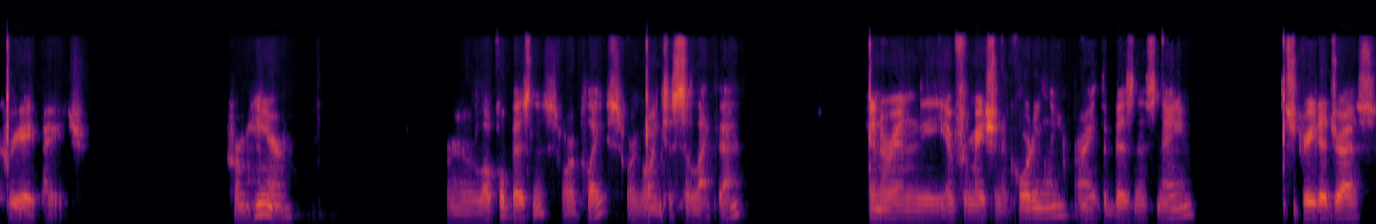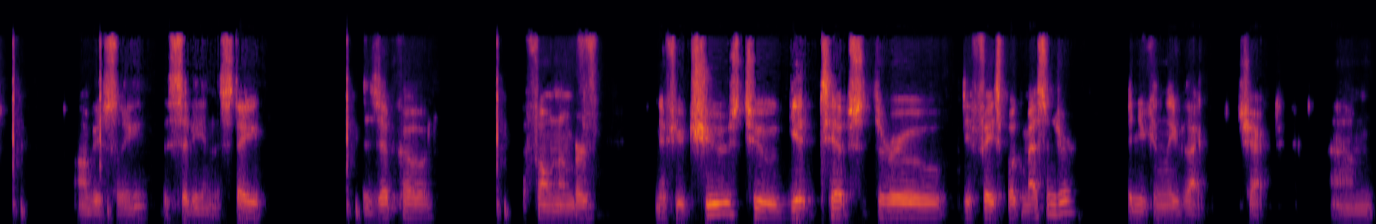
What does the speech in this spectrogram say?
create page. From here, for a local business or place, we're going to select that enter in the information accordingly, right? The business name, street address, obviously the city and the state, the zip code, the phone number. And if you choose to get tips through the Facebook Messenger, then you can leave that checked. Um,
